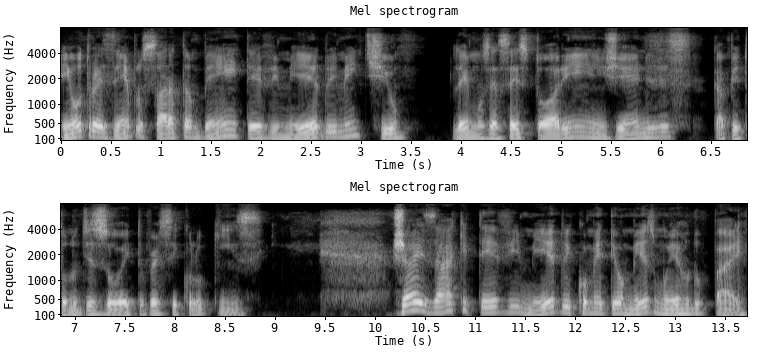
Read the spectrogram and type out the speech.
Em outro exemplo, Sara também teve medo e mentiu. Lemos essa história em Gênesis, capítulo 18, versículo 15. Já Isaac teve medo e cometeu o mesmo erro do pai,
